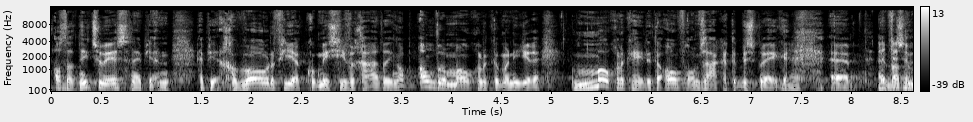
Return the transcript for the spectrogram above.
Als dat niet zo is, dan heb je, een, heb je gewoon via commissievergaderingen... op andere mogelijke manieren mogelijkheden te over om zaken te bespreken. Nee. Uh, het wat, is een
